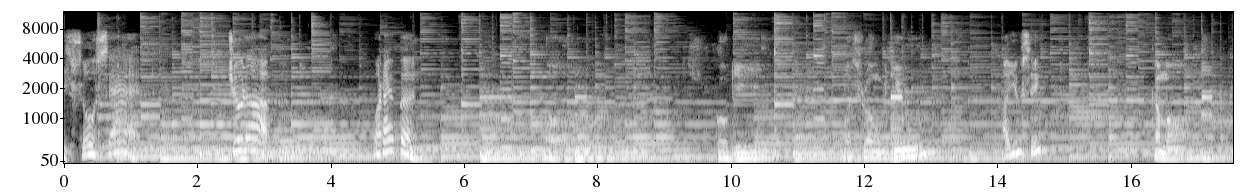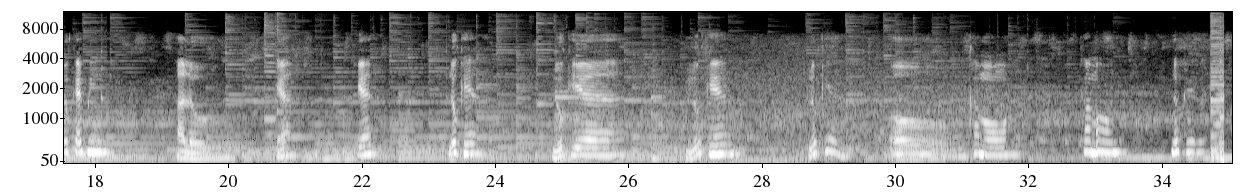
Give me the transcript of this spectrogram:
It's so sad. Shut up. What happened? Oh, Gogi, what's wrong with you? Are you sick? Come on, look at me. Hello. Yeah, yeah. Look here. Look here. Look here. Look here. Oh, come on. Come on. Look at here.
